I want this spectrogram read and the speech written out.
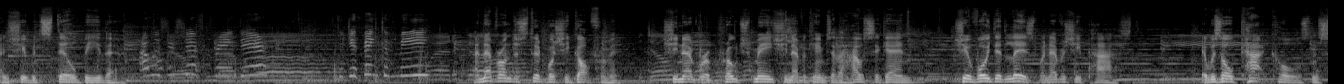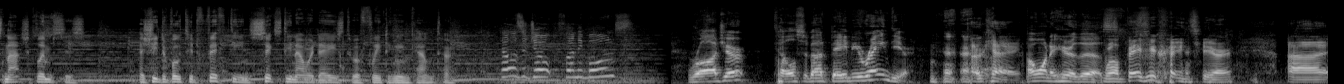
and she would still be there. How was your shift, reindeer? Did you think of me? I never understood what she got from it. She never approached me, she never came to the house again. She avoided Liz whenever she passed. It was all catcalls and snatched glimpses, as she devoted 15, 16 hour days to a fleeting encounter. Tell us a joke, funny bones. Roger, tell us about Baby Reindeer. Okay. I want to hear this. Well, Baby Reindeer uh,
